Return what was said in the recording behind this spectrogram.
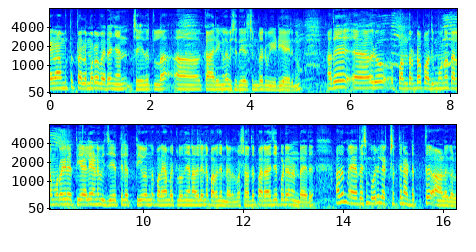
ഏഴാമത്തെ തലമുറ വരെ ഞാൻ ചെയ്തിട്ടുള്ള കാര്യങ്ങൾ വിശദീകരിച്ചിട്ടുള്ള ഒരു വീഡിയോ ആയിരുന്നു. അത് ഒരു പന്ത്രണ്ടോ പതിമൂന്നോ തലമുറയിൽ ആണ് വിജയത്തിലെത്തിയോ എന്ന് പറയാൻ പറ്റുള്ളൂ എന്ന് ഞാൻ അതിൽ തന്നെ പറഞ്ഞിട്ടുണ്ടായിരുന്നു. പക്ഷേ അത് പരാജയപ്പെടുകയാണ് ഉണ്ടായത്. അതും ഏകദേശം ഒരു ലക്ഷത്തിനടുത്ത് ആളുകൾ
